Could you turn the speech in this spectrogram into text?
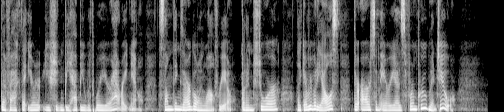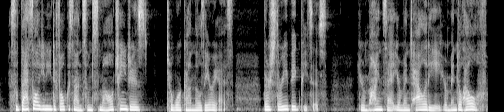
the fact that you're you shouldn't be happy with where you're at right now. Some things are going well for you, but I'm sure like everybody else, there are some areas for improvement too. So that's all you need to focus on, some small changes to work on those areas. There's three big pieces your mindset, your mentality, your mental health,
